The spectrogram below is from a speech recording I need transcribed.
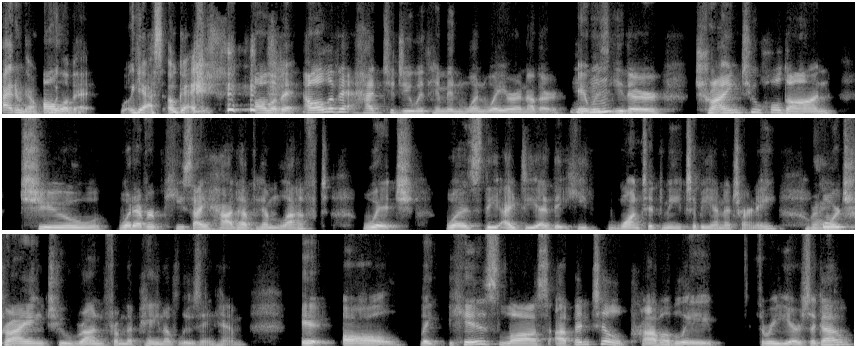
I don't know. All of it. Yes. Okay. all of it. All of it had to do with him in one way or another. Mm-hmm. It was mm-hmm. either trying to hold on to whatever piece I had of him left, which was the idea that he wanted me to be an attorney right. or trying to run from the pain of losing him. It all, like his loss up until probably three years ago,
